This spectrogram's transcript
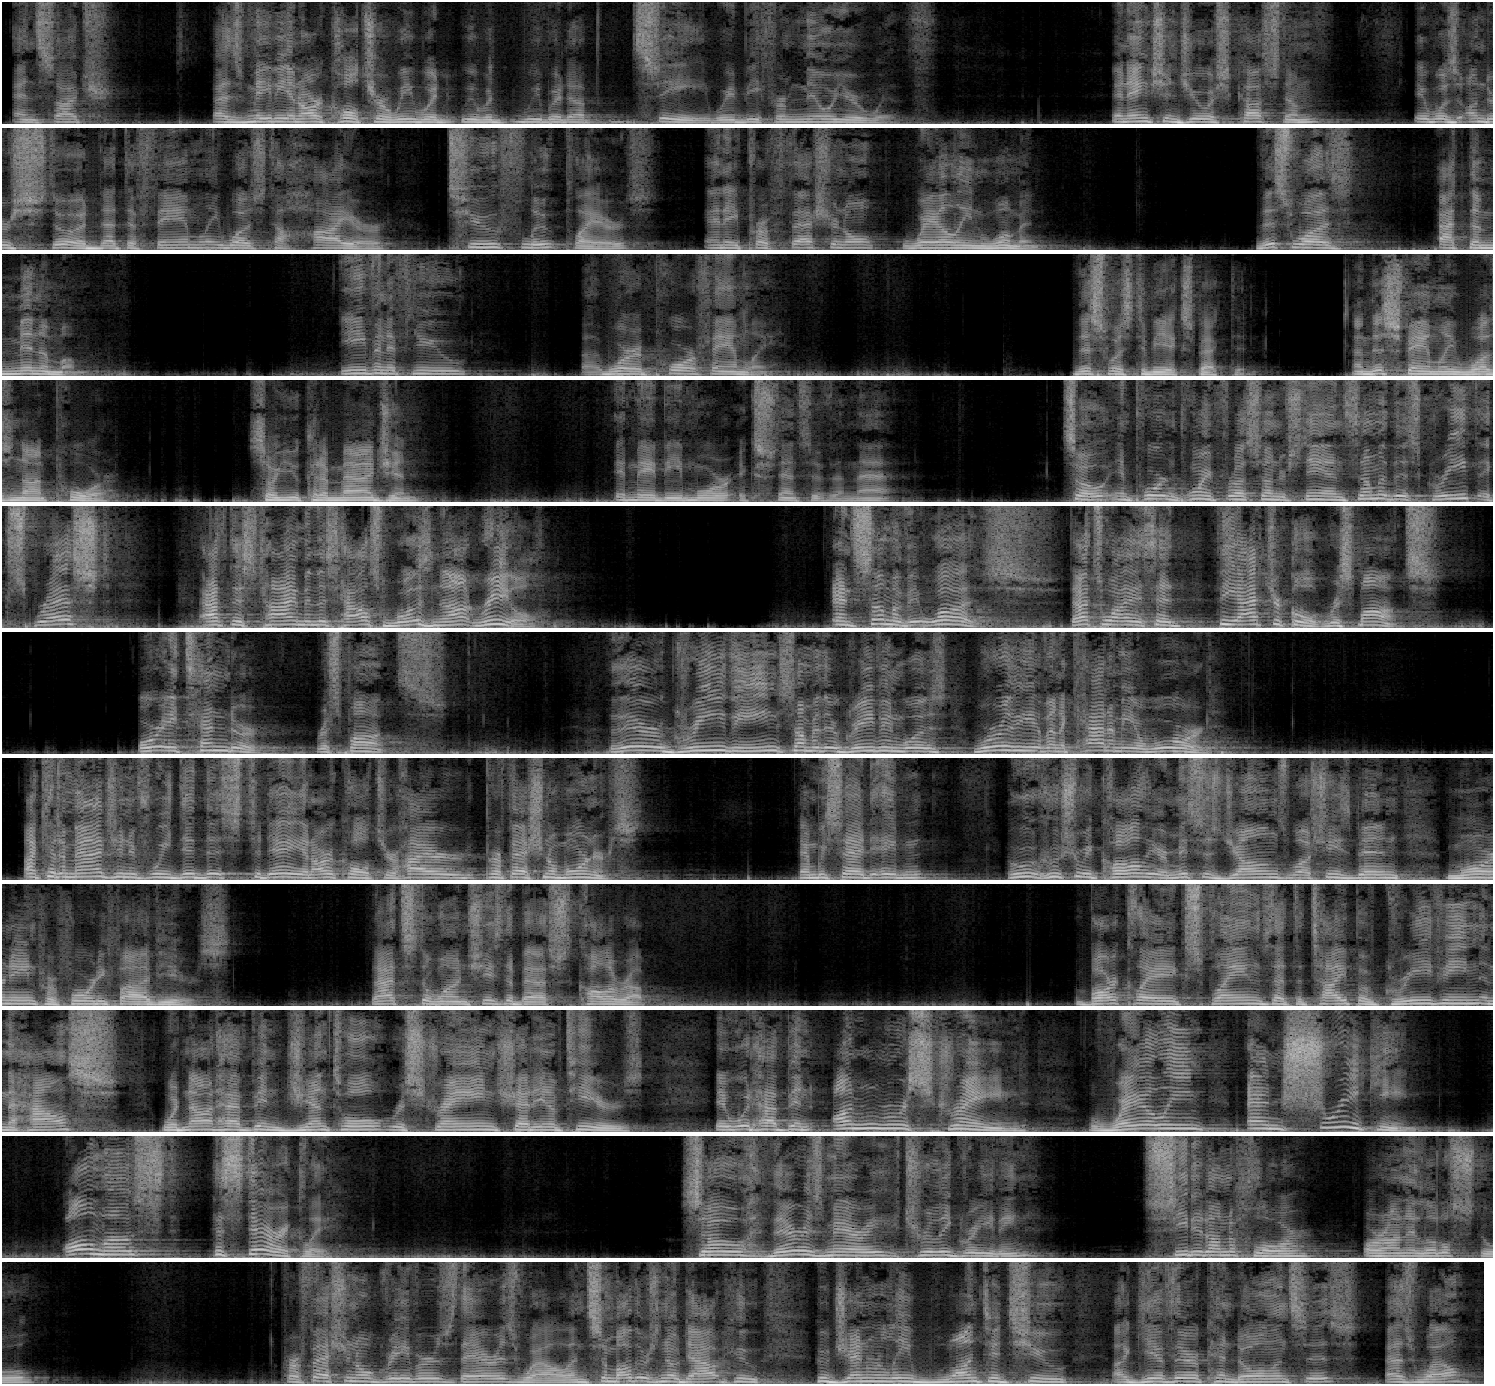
and such as maybe in our culture we would, we would, we would uh, see, we'd be familiar with. In ancient Jewish custom, it was understood that the family was to hire two flute players and a professional wailing woman. This was at the minimum. Even if you uh, were a poor family, this was to be expected. And this family was not poor. So you could imagine it may be more extensive than that. So, important point for us to understand some of this grief expressed at this time in this house was not real. And some of it was. That's why I said theatrical response or a tender response. Their grieving, some of their grieving was worthy of an Academy Award. I could imagine if we did this today in our culture, hired professional mourners. And we said, hey, who, who should we call here? Mrs. Jones? Well, she's been mourning for 45 years. That's the one. She's the best. Call her up. Barclay explains that the type of grieving in the house would not have been gentle, restrained shedding of tears. It would have been unrestrained, wailing and shrieking, almost hysterically. So there is Mary, truly grieving, seated on the floor or on a little stool. Professional grievers there as well, and some others, no doubt, who, who generally wanted to uh, give their condolences as well.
